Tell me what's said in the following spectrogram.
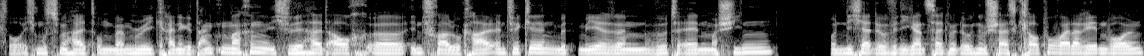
So, ich muss mir halt um Memory keine Gedanken machen. Ich will halt auch äh, infralokal entwickeln mit mehreren virtuellen Maschinen und nicht halt irgendwie die ganze Zeit mit irgendeinem scheiß Cloud-Provider reden wollen.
